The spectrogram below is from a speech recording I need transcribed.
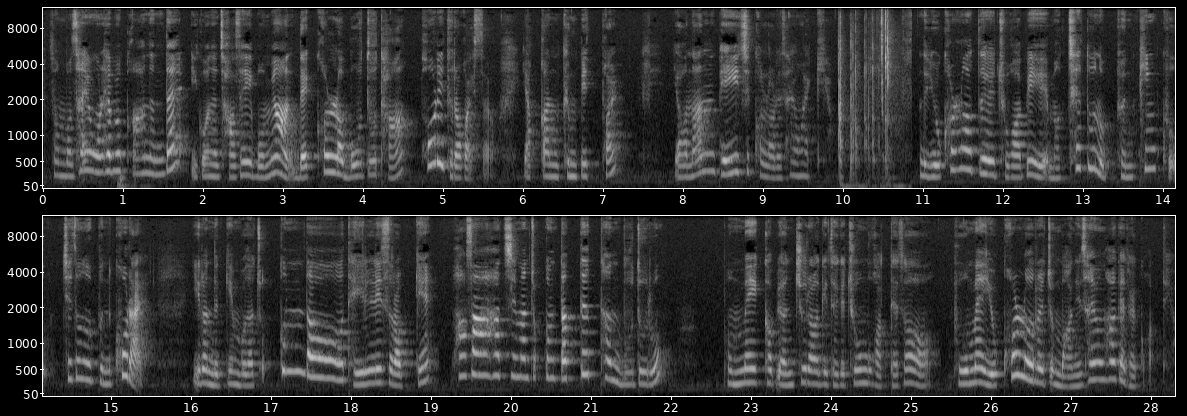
그래서 한번 사용을 해볼까 하는데 이거는 자세히 보면 네 컬러 모두 다 펄이 들어가 있어요. 약간 금빛 펄? 연한 베이지 컬러를 사용할게요. 근데 이 컬러들 조합이 막 채도 높은 핑크, 채도 높은 coral 이런 느낌보다 조금 더 daily스럽게 화사하지만 조금 따뜻한 무드로 봄 메이크업 연출하기 되게 좋은 것 같아서 봄에 이 컬러를 좀 많이 사용하게 될 것 같아요.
